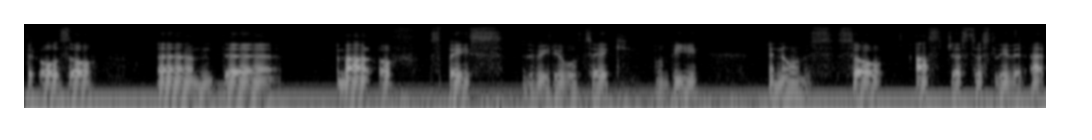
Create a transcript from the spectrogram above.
But also um, the amount of space the video will take will be enormous. So I'll suggest just leave it at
